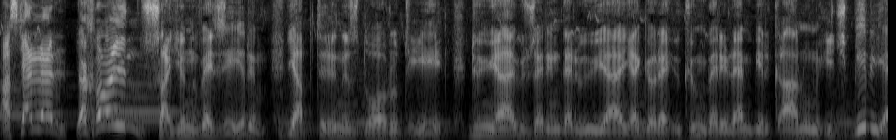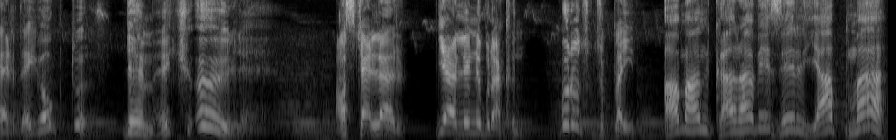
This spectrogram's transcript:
Askerler yakalayın. Sayın vezirim, yaptığınız doğru değil. Dünya üzerinde rüyaya göre hüküm verilen bir kanun hiçbir yerde yoktur. Demek öyle. Askerler yerlerini bırakın. Bunu tutuklayın. aman kara vezir yapma.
